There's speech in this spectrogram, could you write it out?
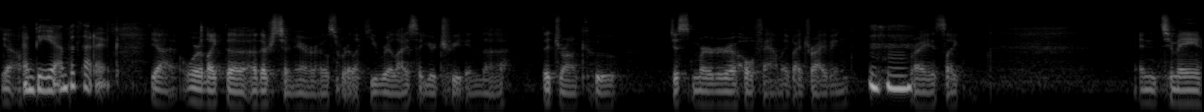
Yeah. and be empathetic. Yeah, or like the other scenarios where like you realize that you're treating the the drunk who just murdered a whole family by driving, Mm-hmm. right? It's like, and to me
